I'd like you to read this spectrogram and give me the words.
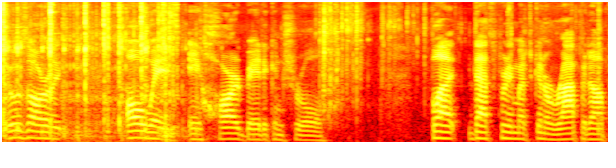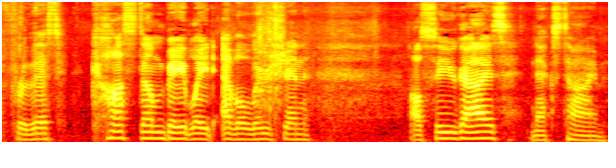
It was already always a hard bey to control. But that's pretty much going to wrap it up for this custom Beyblade evolution. I'll see you guys next time.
